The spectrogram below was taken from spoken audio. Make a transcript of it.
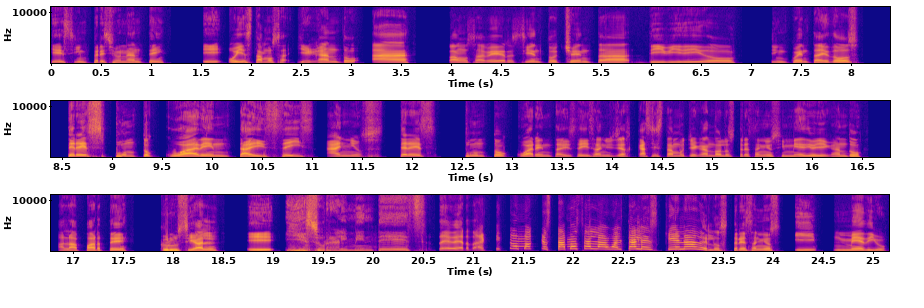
es impresionante eh, hoy estamos llegando a, vamos a ver, 180 dividido 52, 3.46 años. 3.46 años. Ya casi estamos llegando a los tres años y medio, llegando a la parte crucial. Eh, y eso realmente es de verdad que como que estamos a la vuelta a la esquina de los tres años y medio.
